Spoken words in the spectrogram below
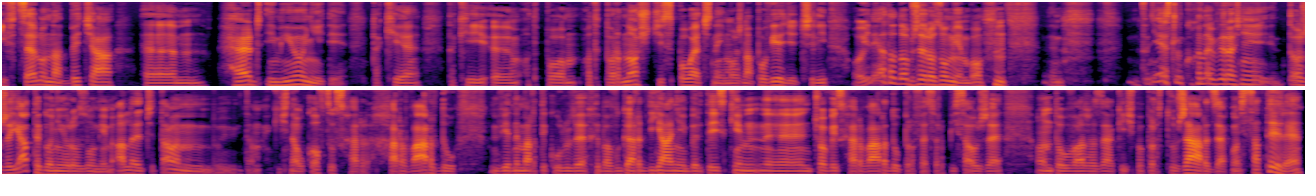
i w celu nabycia herd immunity, takie, takiej odpo, odporności społecznej, można powiedzieć. Czyli o ile ja to dobrze rozumiem, bo hmm, to nie jest tylko najwyraźniej to, że ja tego nie rozumiem, ale czytałem tam jakichś naukowców z Harvardu w jednym artykule, chyba w Guardianie brytyjskim, y, człowiek z Harvardu, profesor pisał, że on to uważa za jakiś po prostu żart, za jakąś satyrę,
